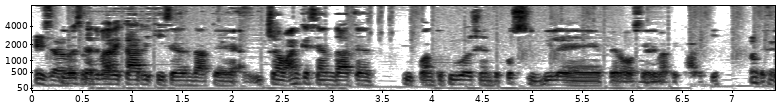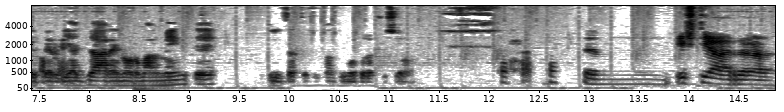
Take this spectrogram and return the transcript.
Esatto. Dovreste arrivare carichi se andate, diciamo, anche se andate più, quanto più velocemente possibile, però se arrivate carichi. Okay. Perché per okay. viaggiare normalmente utilizzate soltanto il motore a fusione. Perfetto. Um, HTR,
